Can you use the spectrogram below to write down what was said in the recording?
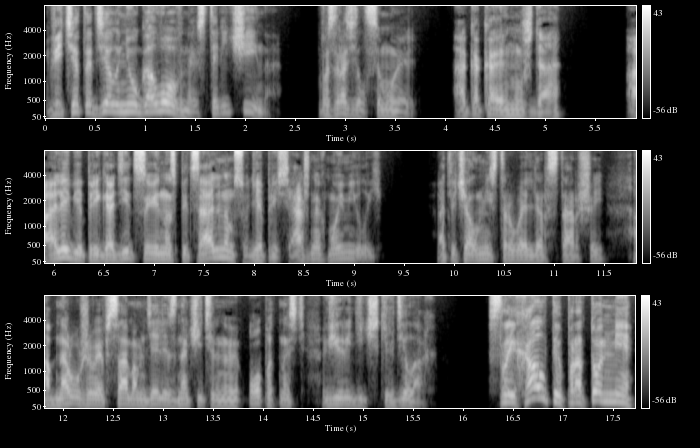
«Ведь это дело не уголовное, старичина», — возразил Самуэль. «А какая нужда? Алиби пригодится и на специальном суде присяжных, мой милый. — отвечал мистер Уэллер-старший, обнаруживая в самом деле значительную опытность в юридических делах. «Слыхал ты про Томми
